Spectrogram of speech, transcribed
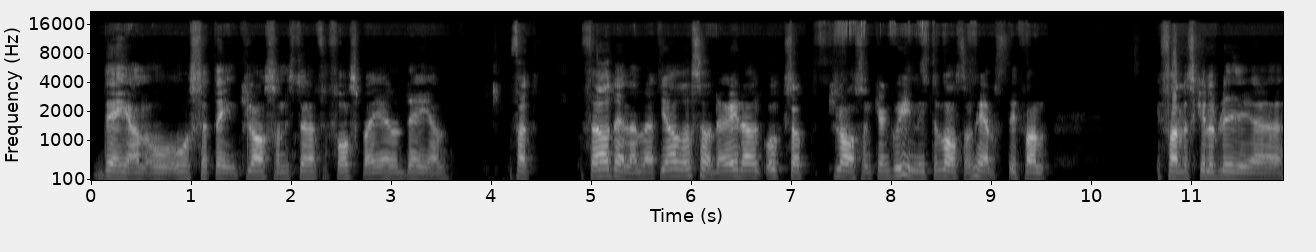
Dejan och, och sätta in Claesson istället för Forsberg eller Dejan. För att fördelen med att göra så, det är också att Claesson kan gå in lite var som helst ifall ifall det skulle bli eh,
